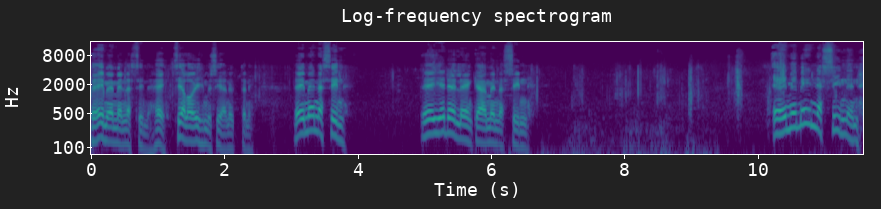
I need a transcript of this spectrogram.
Ei me mennä sinne. Hei, siellä on ihmisiä nyt. Niin. Ei mennä sinne. Ei edelleenkään mennä sinne. Ei me mennä sinne.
